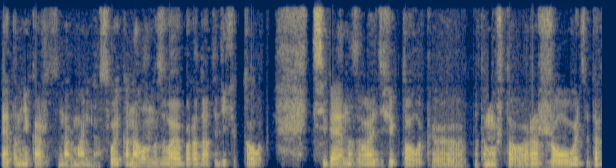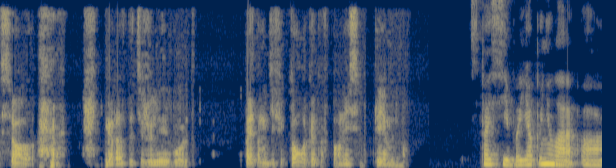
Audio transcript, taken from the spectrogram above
это мне кажется нормально. Свой канал я называю бородатый дефектолог, себя я называю дефектолог, э, потому что разжевывать это все гораздо тяжелее будет. Поэтому дефектолог это вполне себе приемлемо. Спасибо, я поняла. А,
